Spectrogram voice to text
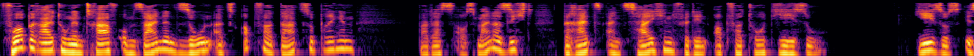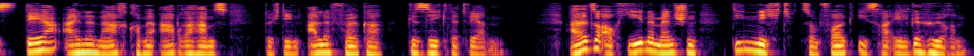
Vorbereitungen traf, um seinen Sohn als Opfer darzubringen, war das aus meiner Sicht bereits ein Zeichen für den Opfertod Jesu. Jesus ist der eine Nachkomme Abrahams, durch den alle Völker gesegnet werden. Also auch jene Menschen, die nicht zum Volk Israel gehören.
